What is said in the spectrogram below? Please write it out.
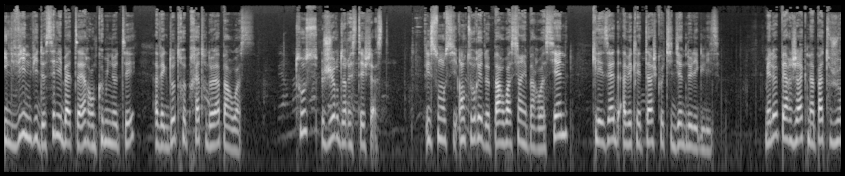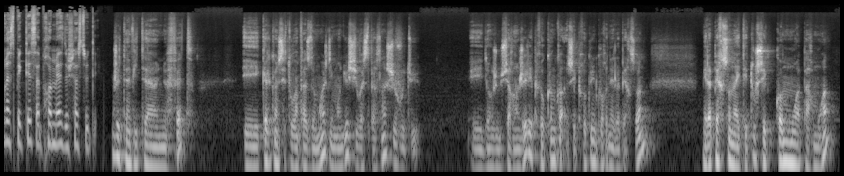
Il vit une vie de célibataire en communauté avec d'autres prêtres de la paroisse. Tous jurent de rester chastes. Ils sont aussi entourés de paroissiens et paroissiennes qui les aident avec les tâches quotidiennes de l'Église. Mais le père Jacques n'a pas toujours respecté sa promesse de chasteté. J'étais invité à une fête et quelqu'un s'est trouvé en face de moi. Je dis Mon Dieu, si je vois cette personne, je suis foutu. Et donc je me suis arrangé, j'ai pris, pris aucune coordonnée de la personne. Mais la personne a été touchée comme moi par moi,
